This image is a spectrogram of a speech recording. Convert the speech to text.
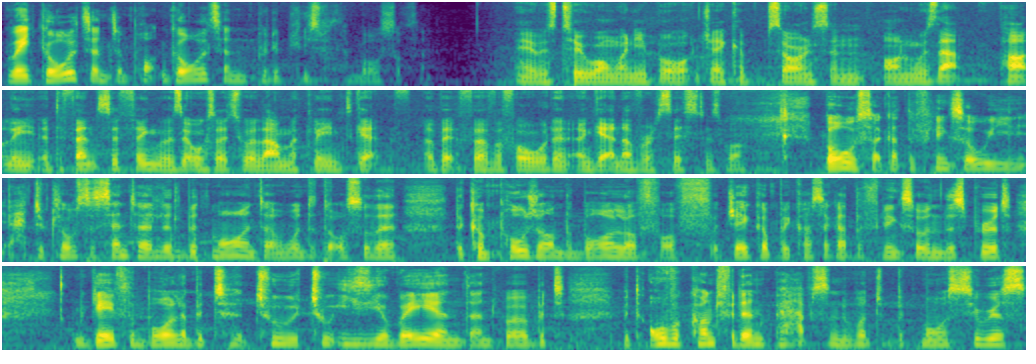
great goals and important goals, and pretty pleased with both of them. It was 2 1 when you brought Jacob Sorensen on. Was that partly a defensive thing? Was it also to allow McLean to get a bit further forward and, and, get another assist as well? Both. I got the feeling so we had to close the centre a little bit more, and I wanted also the, the composure on the ball of, of Jacob because I got the feeling so in this period we gave the ball a bit too too easy away and, and were a bit bit overconfident perhaps and want a bit more serious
